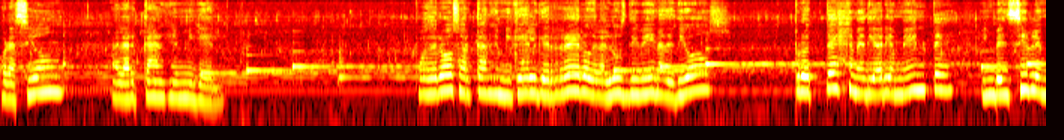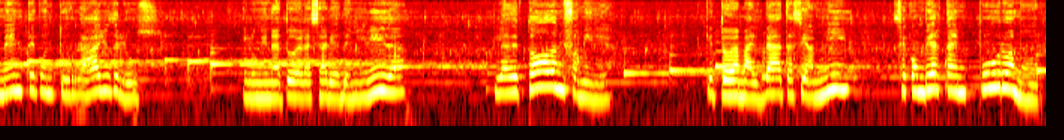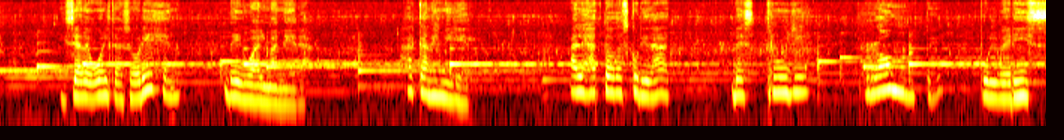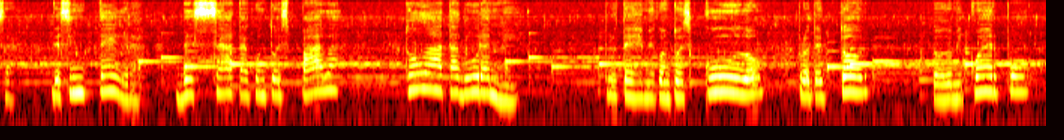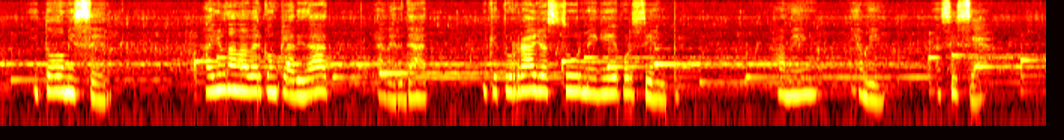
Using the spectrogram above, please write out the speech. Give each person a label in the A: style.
A: Oración al Arcángel Miguel. Poderoso Arcángel Miguel, guerrero de la luz divina de Dios, protégeme diariamente, invenciblemente con tu rayo de luz. Ilumina todas las áreas de mi vida y la de toda mi familia. Que toda maldad hacia mí se convierta en puro amor sea devuelta a su origen de igual manera. Arcángel Miguel, aleja toda oscuridad, destruye, rompe, pulveriza, desintegra, desata con tu espada toda atadura en mí. Protégeme con tu escudo protector, todo mi cuerpo y todo mi ser. Ayúdame a ver con claridad la verdad y que tu rayo azul me guíe por siempre. Amén y amén. Así sea.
